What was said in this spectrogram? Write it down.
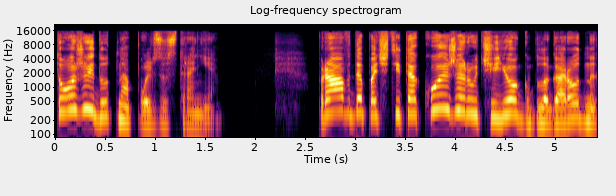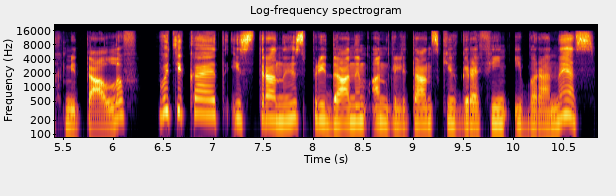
тоже идут на пользу стране. Правда, почти такой же ручеек благородных металлов вытекает из страны с приданым англитанских графинь и баронесс,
